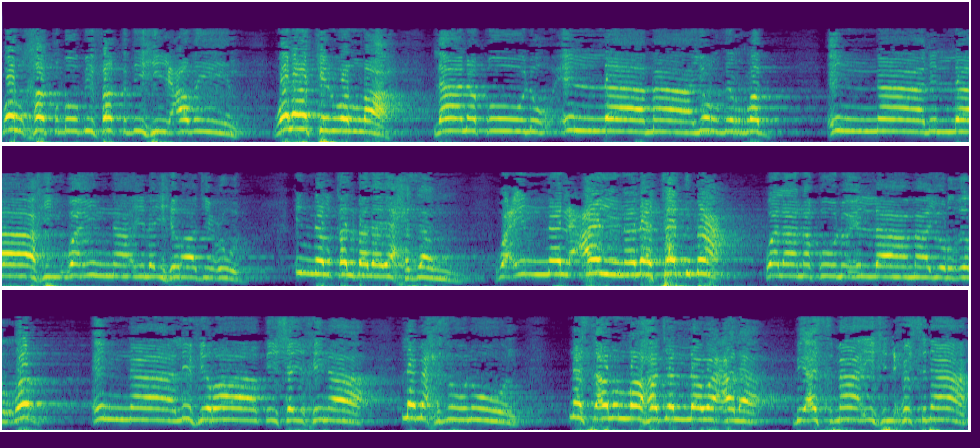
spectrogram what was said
والخطب بفقده عظيم. ولكن والله لا نقول إلا ما يرضي الرب. إنا لله وإنا إليه راجعون. إن القلب ليحزن وإن العين لتدمع. ولا نقول إلا ما يرضي الرب. إنا لفراق شيخنا لمحزونون. نسأل الله جل وعلا بأسمائه الحسنى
